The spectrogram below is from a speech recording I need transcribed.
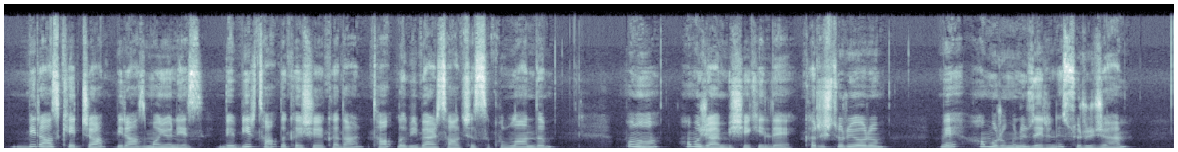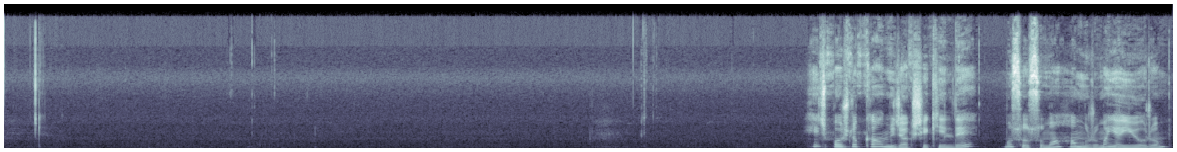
Biraz ketçap, biraz mayonez ve bir tatlı kaşığı kadar tatlı biber salçası kullandım. Bunu homojen bir şekilde karıştırıyorum ve hamurumun üzerine süreceğim. Hiç boşluk kalmayacak şekilde bu sosumu hamuruma yayıyorum.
